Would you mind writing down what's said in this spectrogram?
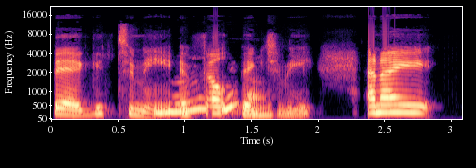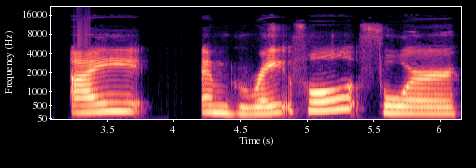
big to me. It mm-hmm. felt big to me. And I, I am grateful for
